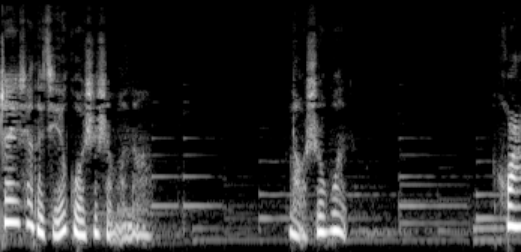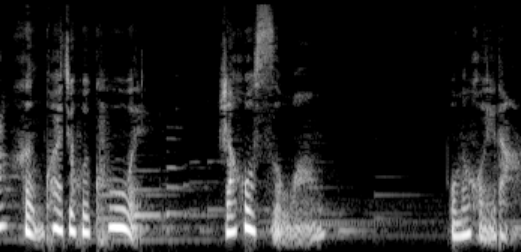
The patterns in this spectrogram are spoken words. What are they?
摘下的结果是什么呢？老师问：花很快就会枯萎，然后死亡。我们回答：“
